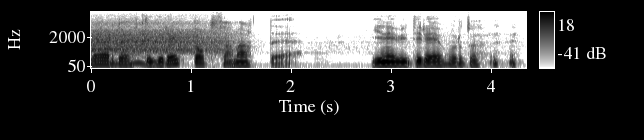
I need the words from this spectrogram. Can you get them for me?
Lord of the Direct 90 attı. Yine bir direğe vurdu.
